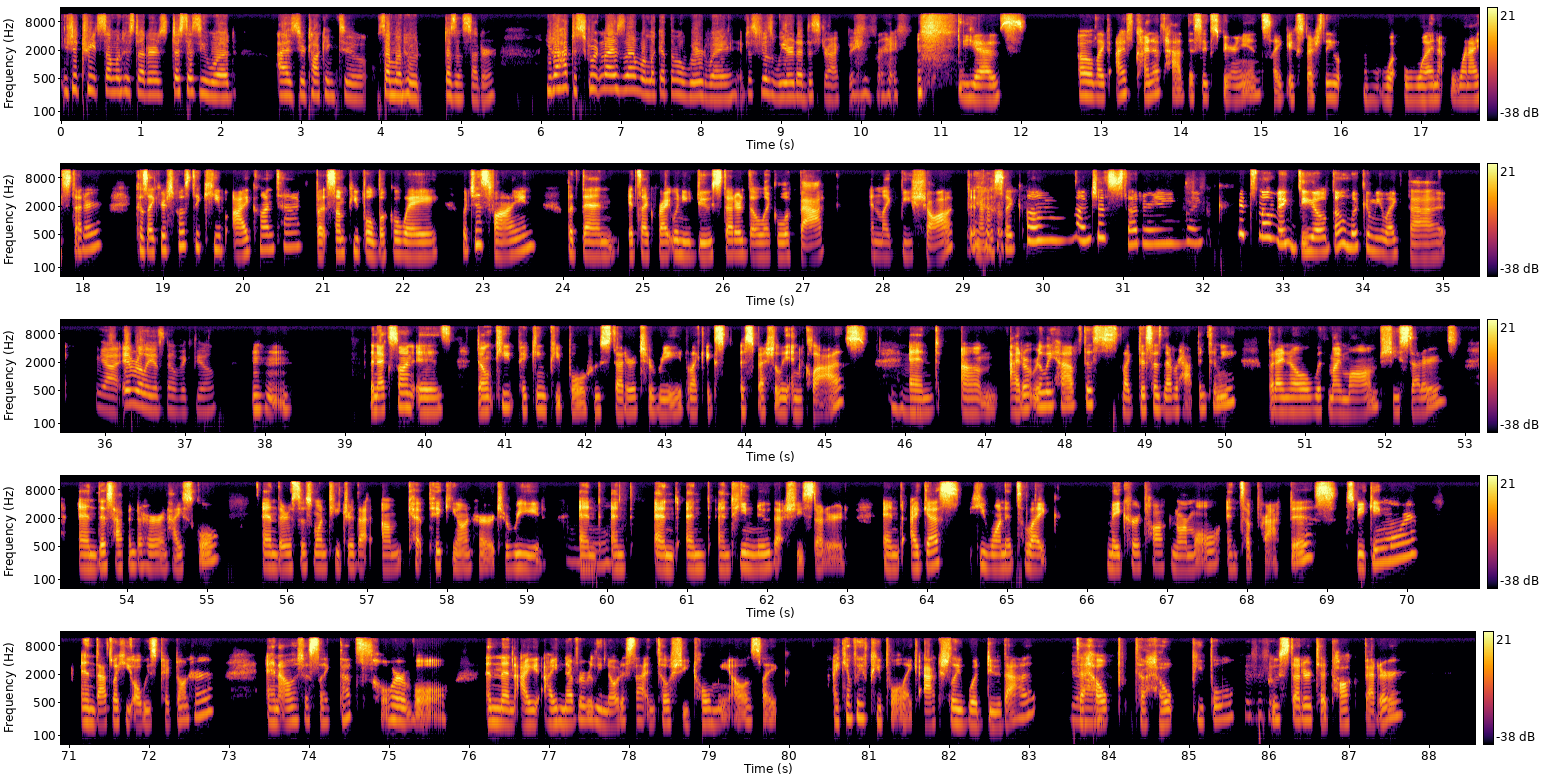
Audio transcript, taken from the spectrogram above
you should treat someone who stutters just as you would as you're talking to someone who doesn't stutter. You don't have to scrutinize them or look at them a weird way. It just feels weird and distracting, right? yes. Oh, like I've kind of had this experience, like especially when when I stutter because like you're supposed to keep eye contact but some people look away which is fine but then it's like right when you do stutter they'll like look back and like be shocked and I'm just like um I'm just stuttering like it's no big deal don't look at me like that yeah it really is no big deal mm-hmm. The next one is don't keep picking people who stutter to read, like ex- especially in class. Mm-hmm. And um, I don't really have this, like, this has never happened to me, but I know with my mom, she stutters. And this happened to her in high school. And there's this one teacher that um, kept picking on her to read. Oh, and, and, and, and, and he knew that she stuttered. And I guess he wanted to, like, make her talk normal and to practice speaking more. And that's why he always picked on her and i was just like that's horrible and then i i never really noticed that until she told me i was like i can't believe people like actually would do that yeah. to help to help people who stutter to talk better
